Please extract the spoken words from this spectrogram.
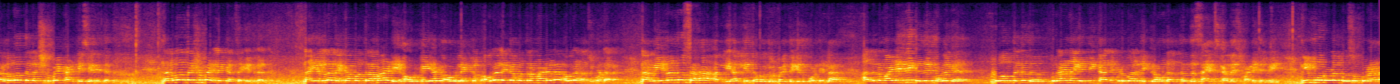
ನಲವತ್ತು ಲಕ್ಷ ರೂಪಾಯಿ ಕಾಣಿಕೆ ಸೇರಿದ್ದೆ ನಲವತ್ತು ಲಕ್ಷ ರೂಪಾಯಿ ಅಲ್ಲೇ ಖರ್ಚಾಗೈತ್ರಿ ಅದು? ನಾ ಎಲ್ಲ ಲೆಕ್ಕಪತ್ರ ಮಾಡಿ, ಅವ್ರ ಕೈಯಾಗ ಅವ್ರ ಲೆಕ್ಕ ಅವರೇ ಲೆಕ್ಕಪತ್ರ ಮಾಡ್ಯಾರ, ಅವರೇ ಹಂಚಿಕೊಂಡಾರ. ಸಹ ಅಲ್ಲಿ ಅಲ್ಲಿಂದ ಒಂದ್ ರೂಪಾಯಿ ತೆಗೆದುಕೊಂಡಿಲ್ಲ. ಅದನ್ನ ಮಾಡಿದ್ವಿ, ಗದಗಿನೊಳಗೆ. ಲೋನ್ ತೆಗೆದು ಪುರಾಣ ಗೆದ್ದಿ ಖಾಲಿ ಬಿಡಬಾರ್ದು ಗ್ರೌಂಡ್ ಅಂತಂದು ಸೈನ್ಸ್ ಕಾಲೇಜ್ ಮಾಡಿದೀವಿ. ನಿಮ್ಮ ಊರೊಳಗೆ ಬಸವ ಪುರಾಣ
